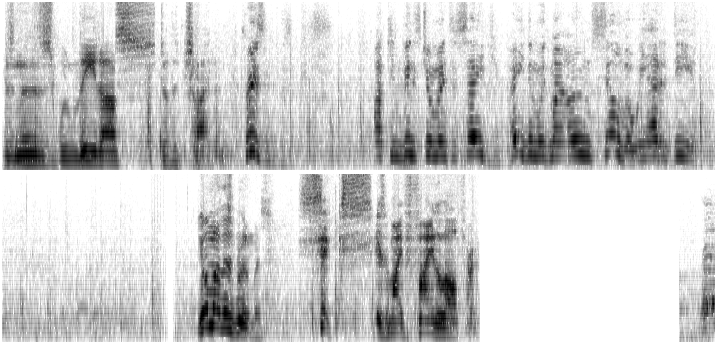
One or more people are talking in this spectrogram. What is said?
prisoners will lead us to the Trident. Prisoners? I convinced your men to save you. Paid them with my own silver. We had a deal. Your mother's bloomers. Six is my final offer. Ready,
